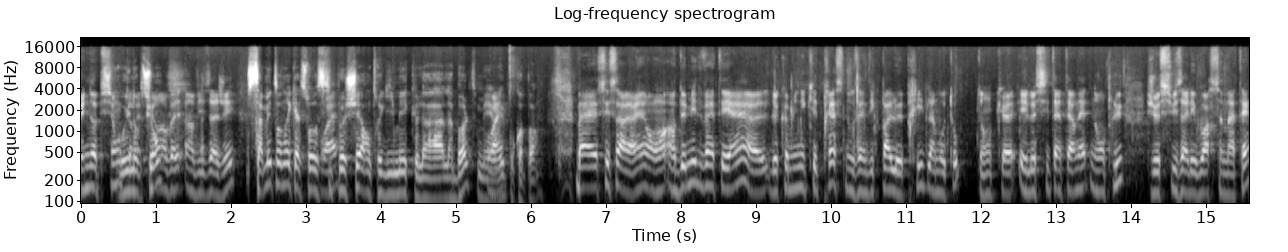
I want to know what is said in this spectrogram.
Une option Oui, une option. envisager. Ça m'étonnerait qu'elle soit aussi Ouais. peu chère, entre guillemets, que la, la Bolt, mais Ouais. oui, pourquoi pas. Ben, c'est ça. hein. On- en 2021, euh, le communiqué de presse nous indique pas le prix de la moto. Donc, euh, et le site internet non plus. Je suis allé voir ce matin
